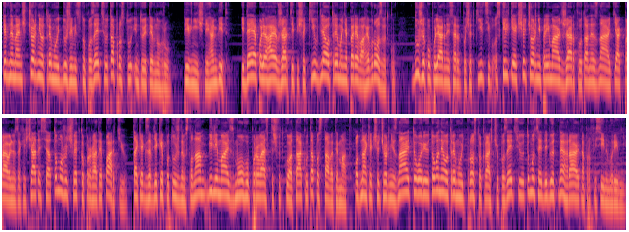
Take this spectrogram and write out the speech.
Тим не менш, чорні отримують дуже міцну позицію та просту інтуїтивну гру. Північний гамбіт. Ідея полягає в жертві пішаків для отримання переваги в розвитку. Дуже популярний серед початківців, оскільки якщо чорні приймають жертву та не знають, як правильно захищатися, то можуть швидко програти партію, так як завдяки потужним слонам білі мають змогу провести швидку атаку та поставити мат. Однак, якщо чорні знають теорію, то вони отримують просто кращу позицію, тому цей дебют не грають на професійному рівні.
